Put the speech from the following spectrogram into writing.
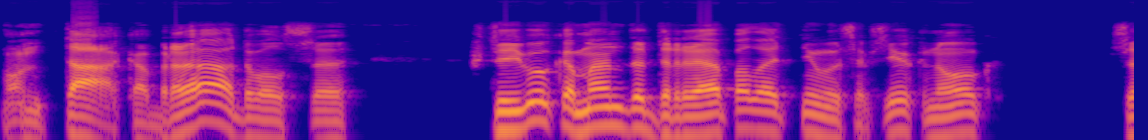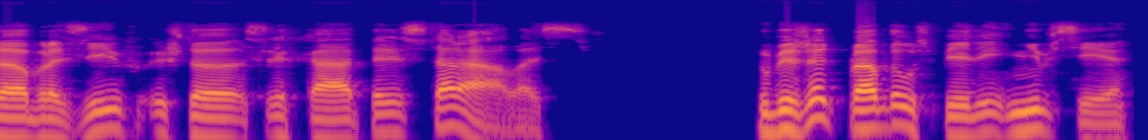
он так обрадовался, что его команда драпала от него со всех ног, сообразив, что слегка перестаралась. Убежать, правда, успели не все.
